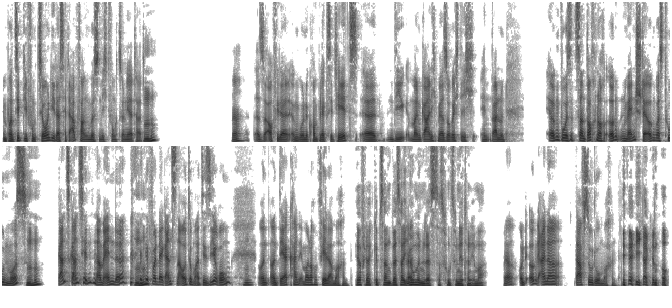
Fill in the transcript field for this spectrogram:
im Prinzip die Funktion, die das hätte abfangen müssen, nicht funktioniert hat. Mhm. Ne? Also auch wieder irgendwo eine Komplexität, äh, die man gar nicht mehr so richtig hinten dran und irgendwo sitzt dann doch noch irgendein Mensch, der irgendwas tun muss. Mhm ganz, ganz hinten am Ende mhm. von der ganzen Automatisierung mhm. und, und der kann immer noch einen Fehler machen. Ja, vielleicht gibt's dann besser ja. Humanless, das funktioniert dann immer. Ja, und irgendeiner darf Sudo machen. ja, genau.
